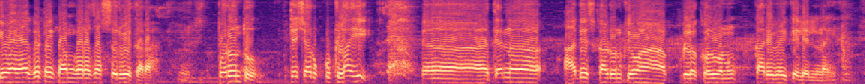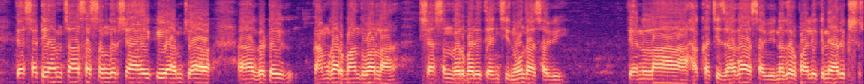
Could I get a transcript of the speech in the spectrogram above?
किंवा या गटई कामगाराचा सर्वे करा. परंतु त्याच्यावर कुठलाही त्यांना आदेश काढून किंवा आपलं कळून कार्यवाही केलेली नाही. त्यासाठी आमचा असा संघर्ष आहे की आमच्या गट गटई कामगार बांधवाला शासन दरबारी त्यांची नोंद असावी. त्यांना हक्काची जागा असावी. नगरपालिकेने आरक्षण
